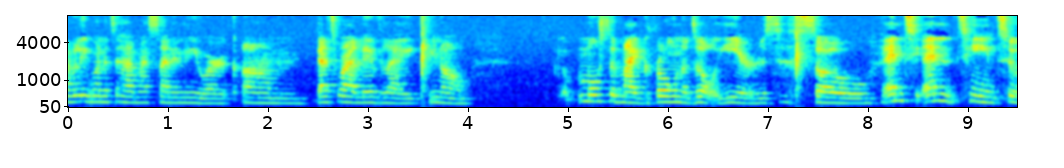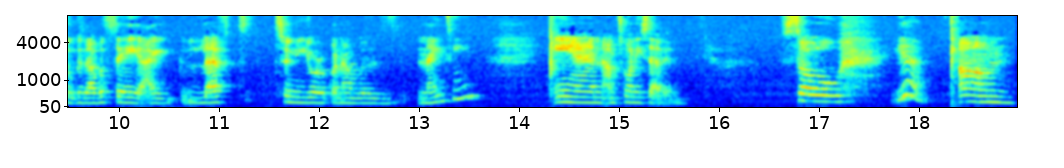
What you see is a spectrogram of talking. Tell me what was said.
really wanted to have my son in New York. Um, that's where I lived, like, you know, most of my grown adult years. So, and, and teen, too, because I would say I left to New York when I was 19. And I'm 27. So, yeah. Um,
